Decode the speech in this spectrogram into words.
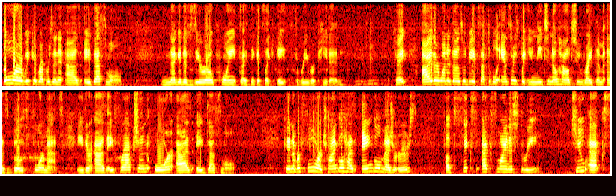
or we could represent it as a decimal, negative 0 point, I think it's like 83 repeated. Okay, either one of those would be acceptable answers, but you need to know how to write them as both formats, either as a fraction or as a decimal. Okay, number four, triangle has angle measures of 6x minus 3, 2x,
